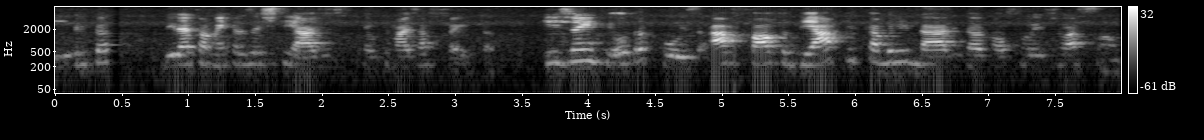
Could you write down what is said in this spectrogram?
hídrica, diretamente as estiagens é o que mais afeta. E, gente, outra coisa, a falta de aplicabilidade da nossa legislação.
